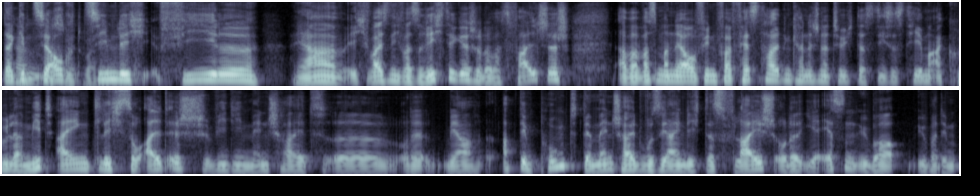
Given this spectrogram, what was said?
da gibt es ja auch ziemlich viel, ja, ich weiß nicht, was richtig ist oder was falsch ist, aber was man ja auf jeden Fall festhalten kann, ist natürlich, dass dieses Thema Acrylamid eigentlich so alt ist wie die Menschheit äh, oder ja, ab dem Punkt der Menschheit, wo sie eigentlich das Fleisch oder ihr Essen über, über dem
